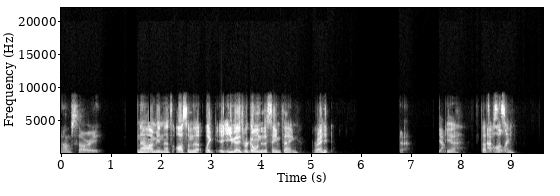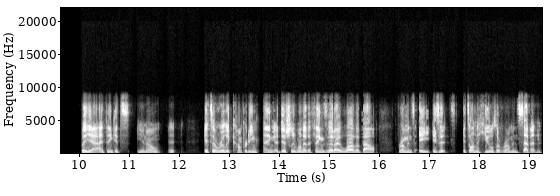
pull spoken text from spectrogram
I'm sorry. No, I mean that's awesome that like you guys were going to the same thing, right? Yeah. Yeah. That's Absolutely. awesome. But yeah, I think it's, you know, it, it's a really comforting thing. Additionally, one of the things that I love about Romans 8 is it's it's on the heels of Romans 7.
